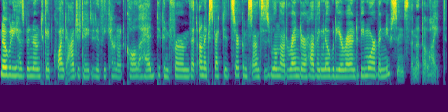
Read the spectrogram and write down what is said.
Nobody has been known to get quite agitated if he cannot call ahead to confirm that unexpected circumstances will not render having nobody around to be more of a nuisance than a delight.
